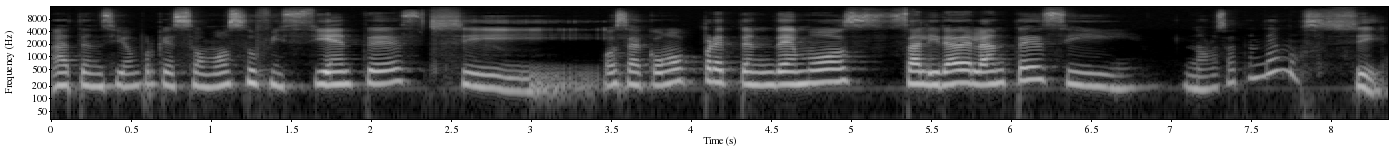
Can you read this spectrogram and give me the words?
atención porque somos suficientes. Sí. O sea, ¿cómo pretendemos salir adelante si no nos atendemos? Sí,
